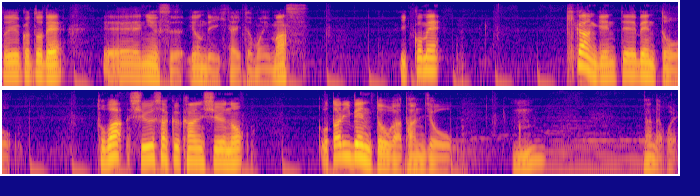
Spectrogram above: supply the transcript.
ということで、えーニュース読んでいきたいと思います。1個目、期間限定弁当、鳥羽周作監修のおたり弁当が誕生。ん？なんだこれ。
